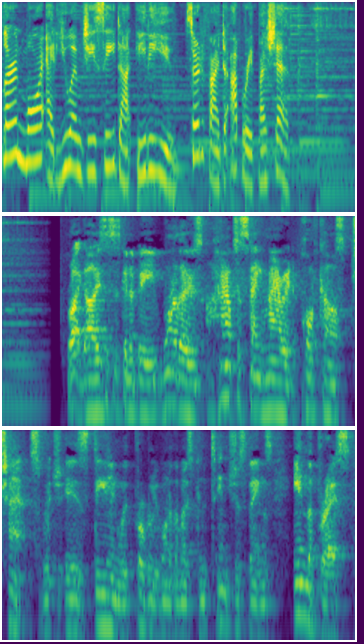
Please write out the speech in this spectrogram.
Learn more at umgc.edu, certified to operate by SCHEV. Right, guys, this is going to be one of those How to Stay Married podcast chats, which is dealing with probably one of the most contentious things in the press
